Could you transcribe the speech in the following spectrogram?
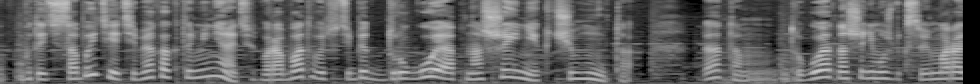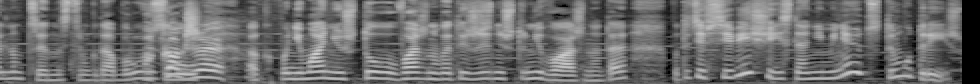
э, вот эти события, тебя как-то менять, вырабатывать в тебе другое отношение к чему-то. Да, там другое отношение, может быть, к своим моральным ценностям, к добру А злу, как же э, к пониманию, что важно в этой жизни, что не важно, да. Вот эти все вещи, если они меняются, ты мудреешь.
